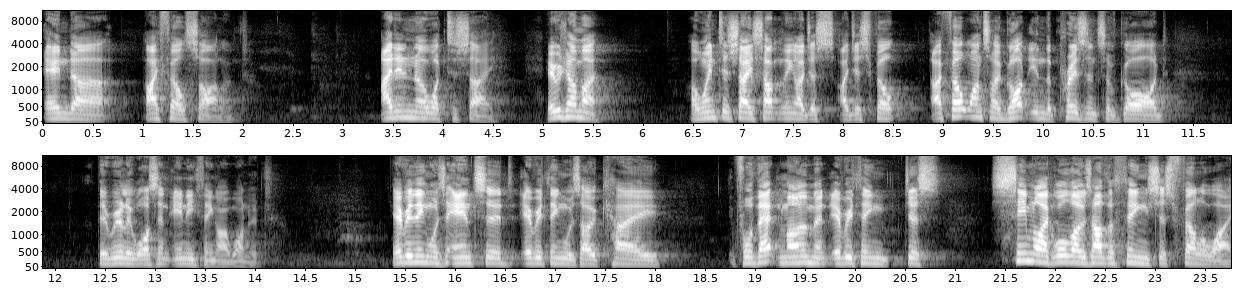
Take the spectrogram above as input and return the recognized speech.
And uh, I fell silent. I didn't know what to say. Every time I, I went to say something, I just, I just felt, I felt once I got in the presence of God, there really wasn't anything I wanted. Everything was answered, everything was okay. For that moment, everything just seemed like all those other things just fell away.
